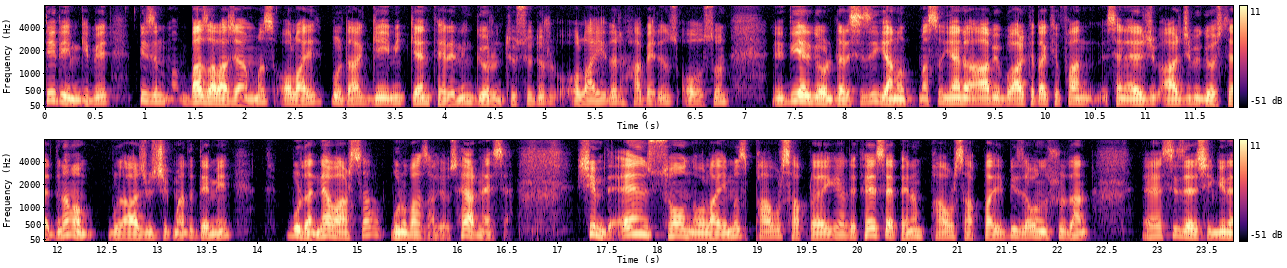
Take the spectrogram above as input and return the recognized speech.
Dediğim gibi bizim baz alacağımız olay burada Gaming Gen görüntüsüdür, olayıdır. Haberiniz olsun. E, diğer görüntüler sizi yanıltmasın. Yani abi bu arkadaki fan sen RGB gösterdin ama bu RGB çıkmadı demeyin. Burada ne varsa bunu baz alıyoruz. Her neyse. Şimdi en son olayımız Power Supply'a geldi. FSP'nin Power Supply'ı bize onu şuradan e, sizler için yine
